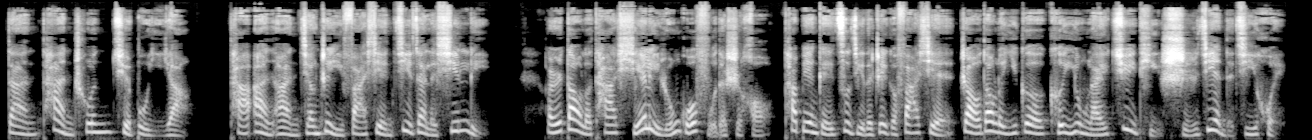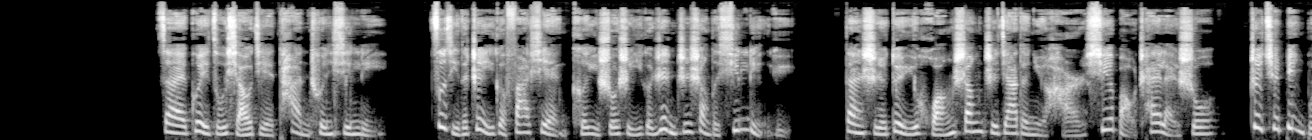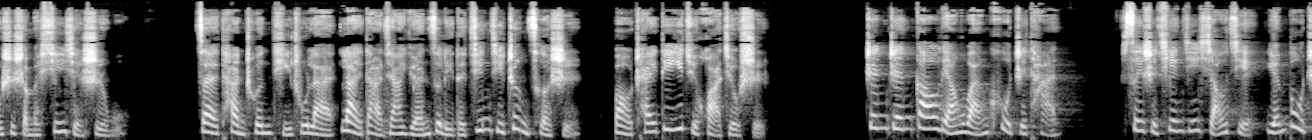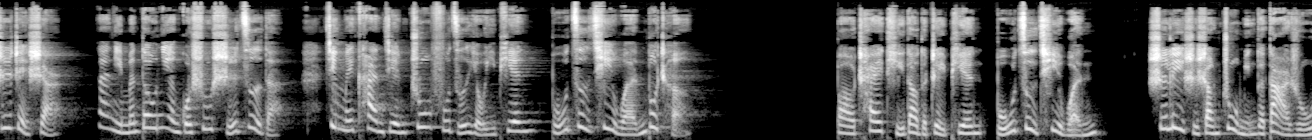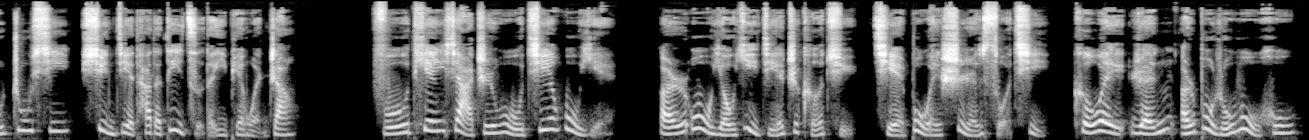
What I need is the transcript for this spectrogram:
但探春却不一样。他暗暗将这一发现记在了心里，而到了他协理荣国府的时候，他便给自己的这个发现找到了一个可以用来具体实践的机会。在贵族小姐探春心里，自己的这一个发现可以说是一个认知上的新领域，但是对于皇商之家的女孩薛宝钗来说，这却并不是什么新鲜事物。在探春提出来赖大家园子里的经济政策时，宝钗第一句话就是：“真真高粱纨绔之谈，虽是千金小姐，原不知这事儿。但你们都念过书识字的，竟没看见朱夫子有一篇《不自弃文》不成？”宝钗提到的这篇《不自弃文》，是历史上著名的大儒朱熹训诫他的弟子的一篇文章。夫天下之物皆物也，而物有一节之可取。且不为世人所弃，可谓人而不如物乎？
